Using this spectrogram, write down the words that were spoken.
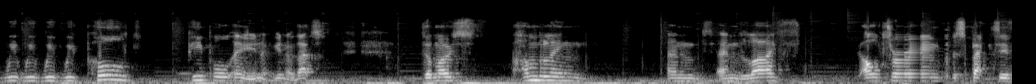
we we we, we pulled people and you know, you know that's the most humbling and and life altering perspective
